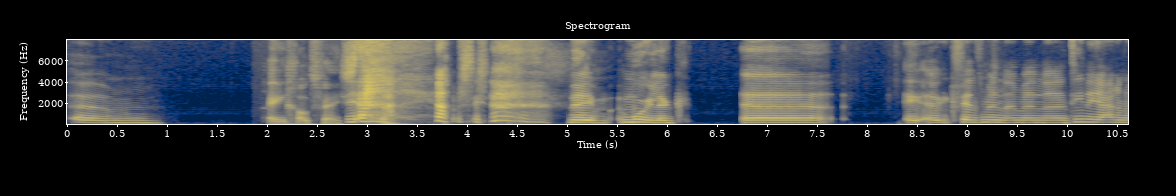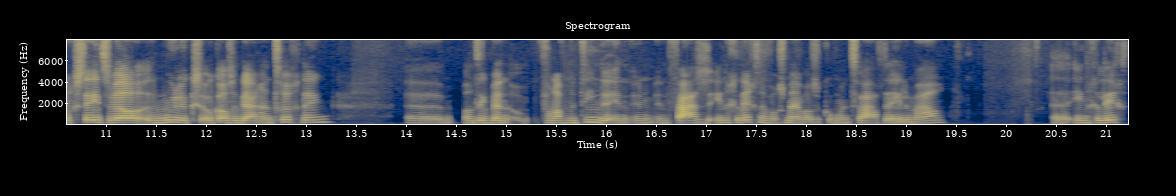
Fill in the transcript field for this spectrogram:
Ehm, Eén groot feest. ja, ja, precies. Nee, moeilijk. Eh, ik, ik vind mijn, mijn eh, tienerjaren nog steeds wel het moeilijkste, ook als ik daaraan terugdenk. Eh, want ik ben vanaf mijn tiende in, in, in fases ingelicht. En volgens mij was ik op mijn twaalfde helemaal eh, ingelicht.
